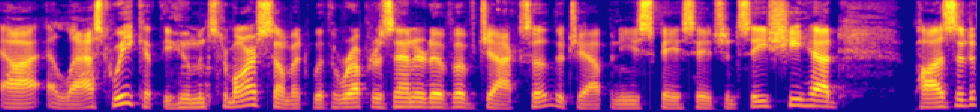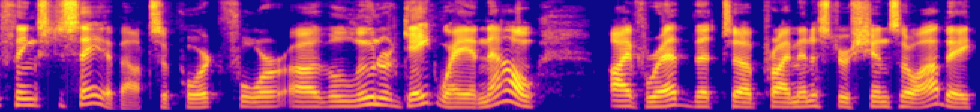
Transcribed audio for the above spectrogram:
uh, last week at the Humans to Mars Summit with a representative of JAXA, the Japanese space agency. She had positive things to say about support for uh, the Lunar Gateway. And now I've read that uh, Prime Minister Shinzo Abe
